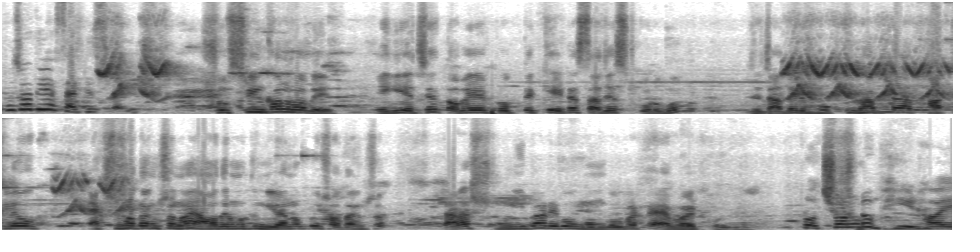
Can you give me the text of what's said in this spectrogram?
পুজো দিয়ে স্যাটিসফাইড সুশৃঙ্খলভাবে এগিয়েছে, তবে প্রত্যেককে এটা সাজেস্ট করব। যে যাদের ভক্তিভাবটা থাকলেও একশো শতাংশ নয় আমাদের মতো নিরানব্বই শতাংশ তারা শনিবার এবং মঙ্গলবারটা অ্যাভয়েড করবে। প্রচণ্ড ভিড় হয়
